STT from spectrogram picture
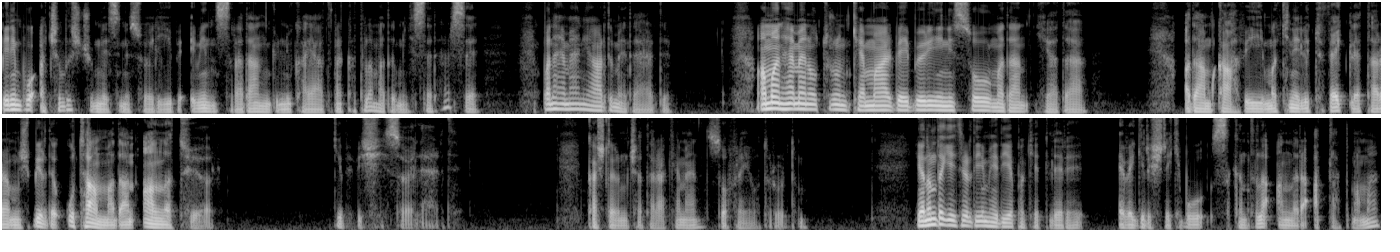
benim bu açılış cümlesini söyleyip evin sıradan günlük hayatına katılamadığımı hissederse, bana hemen yardım ederdi. Aman hemen oturun Kemal Bey böreğiniz soğumadan ya da adam kahveyi makineli tüfekle taramış bir de utanmadan anlatıyor gibi bir şey söylerdi. Kaşlarım çatarak hemen sofraya otururdum. Yanımda getirdiğim hediye paketleri eve girişteki bu sıkıntılı anları atlatmama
